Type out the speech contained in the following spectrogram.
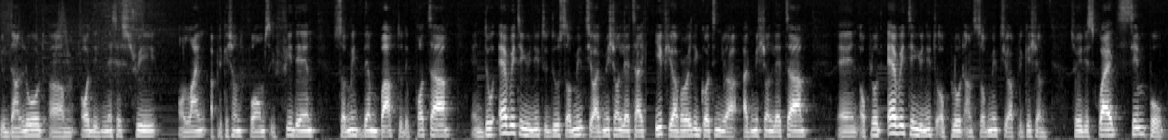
you download um, all the necessary online application forms you fill them submit them back to the portal and do everything you need to do. Submit your admission letter if you have already gotten your admission letter and upload everything you need to upload and submit your application. So it is quite simple.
